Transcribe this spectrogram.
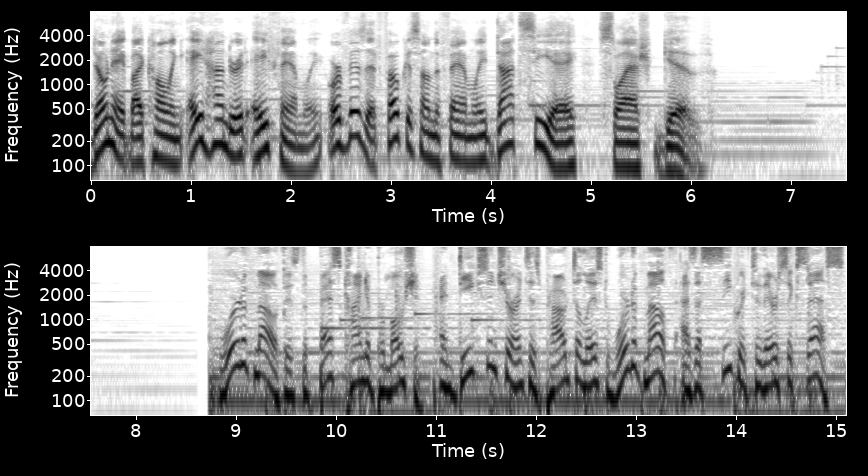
Donate by calling 800 A Family or visit focusonthefamily.ca slash give. Word of mouth is the best kind of promotion, and Deeks Insurance is proud to list word of mouth as a secret to their success.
